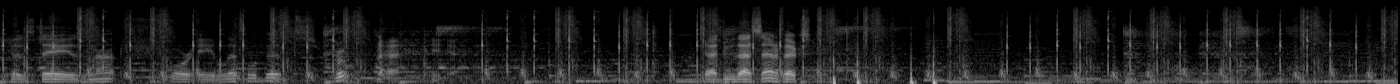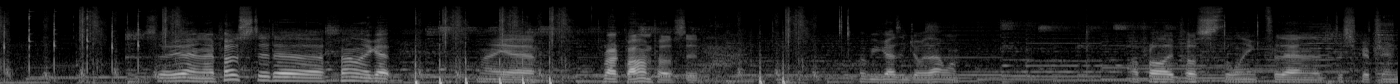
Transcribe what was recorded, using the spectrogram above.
because day is not for a little bit. yeah. Gotta do that sound effects. So yeah, and I posted, uh, finally I got my, uh, Rock Bottom posted. Hope you guys enjoy that one. I'll probably post the link for that in the description.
